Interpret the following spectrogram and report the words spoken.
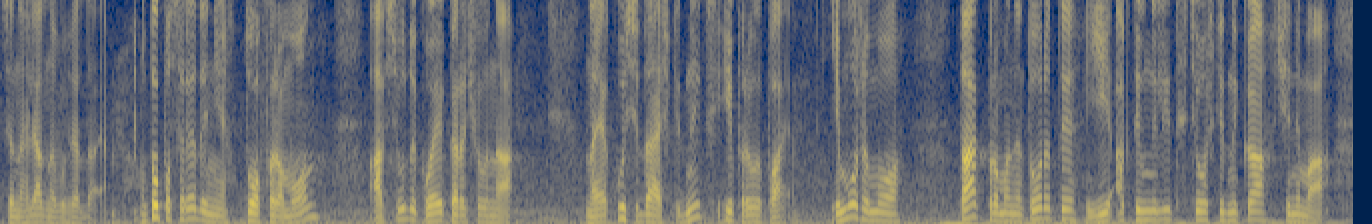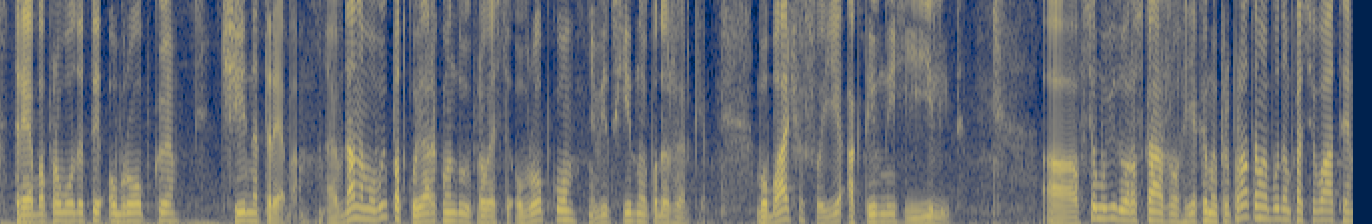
це наглядно виглядає. Ото посередині то феромон, а всюди клейка речовина, на яку сідає шкідник і прилипає. І можемо так промоніторити, є активний лід цього шкідника чи нема. Треба проводити обробки чи не треба. Е, В даному випадку я рекомендую провести обробку від східної подожерки, бо бачу, що є активний її лід. В цьому відео розкажу, якими препаратами будемо працювати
